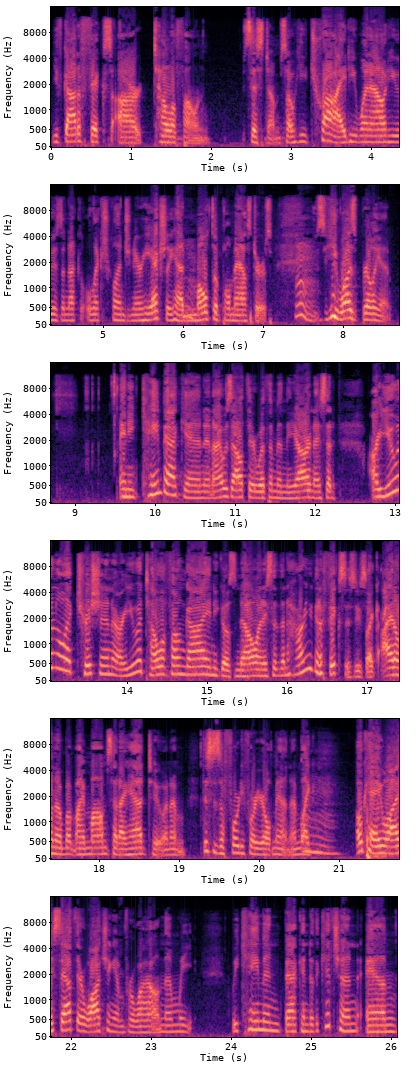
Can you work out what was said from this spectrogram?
"You've got to fix our telephone." system. So he tried. He went out. He was an electrical engineer. He actually had multiple masters. He was brilliant and he came back in and I was out there with him in the yard and I said, Are you an electrician or are you a telephone guy? And he goes, No. And I said, Then how are you going to fix this? He's like, I don't know, but my mom said I had to. And I'm, this is a 44 year old man. I'm like, Okay, well, I sat there watching him for a while and then we, we came in back into the kitchen and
